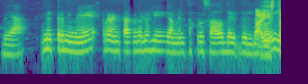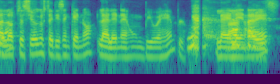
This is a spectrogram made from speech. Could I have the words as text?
vea, me terminé reventando los ligamentos cruzados del de Ahí está la obsesión y ustedes dicen que no. La Elena es un vivo ejemplo. La Elena es...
